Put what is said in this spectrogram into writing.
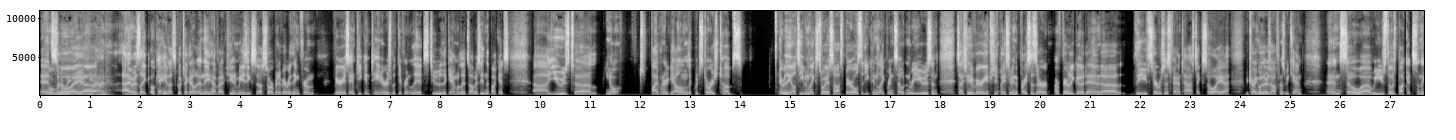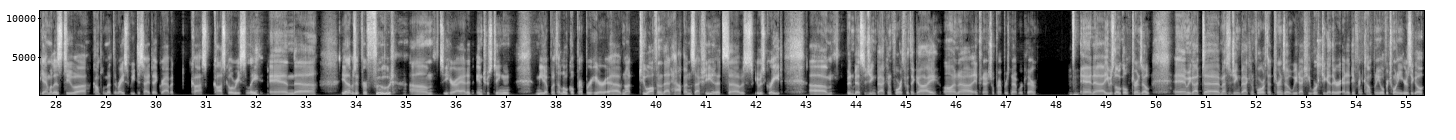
And oh, so really? I, uh, I was like, okay, let's go check it out. And they have actually an amazing assortment of everything from various empty containers with different lids to the gamma lids, obviously in the buckets, uh, used, uh, you know, 500 gallon liquid storage tubs everything else, even like soy sauce barrels that you can like rinse out and reuse. And it's actually a very interesting place. I mean, the prices are are fairly good, and uh, the service is fantastic. So I uh, we try and go there as often as we can, and so uh, we use those buckets and the gamma to uh, complement the rice. We decide to grab it Costco recently, and uh, yeah, that was it for food. Um, see here, I had an interesting meetup with a local prepper here. Uh, not too often that happens. Actually, uh, it was it was great. Um, been messaging back and forth with a guy on uh, International Preppers Network there. Mm-hmm. And uh, he was local, turns out. And we got uh, messaging back and forth. It turns out we'd actually worked together at a different company over 20 years ago.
